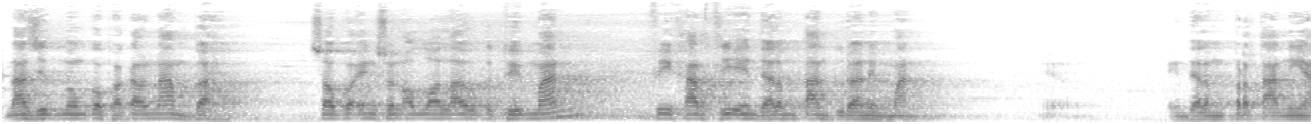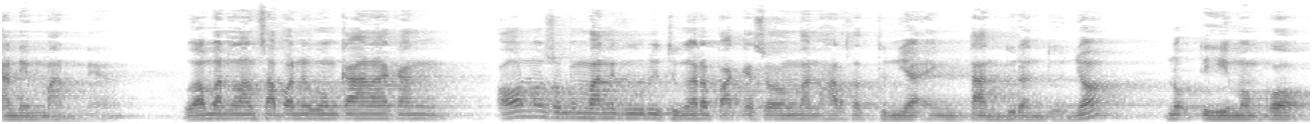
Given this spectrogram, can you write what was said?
Nazid mongko bakal nambah sapa ingsun Allah lau kedhe man fi kharji ing dalam tandurane man. Ya. Ing dalam pertaniane man ya. Wa man lan sapane wong kana kang ana sapa man iku ridu ngarepake sapa man harta dunya ing tanduran dunya nuktihi mongko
